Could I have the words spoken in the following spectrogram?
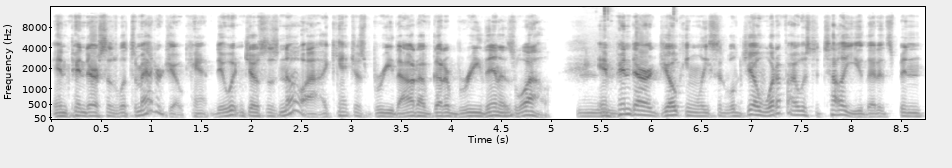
And Pindar says, What's the matter, Joe? Can't do it? And Joe says, No, I, I can't just breathe out. I've got to breathe in as well. And mm. Pindar jokingly said, Well, Joe, what if I was to tell you that it's been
